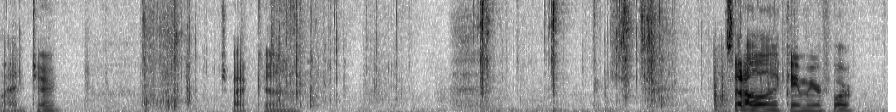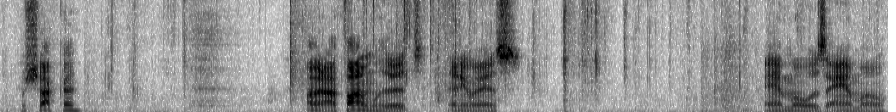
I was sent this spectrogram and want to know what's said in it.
Lantern. Shotgun. Is that all I came here for? A shotgun? I mean, I'm fine with it, anyways. Ammo is ammo.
